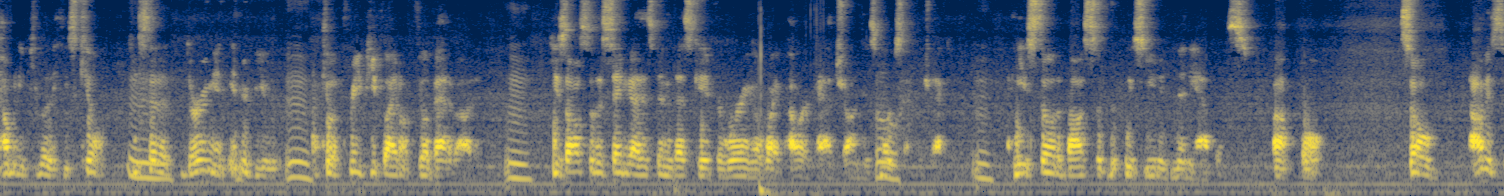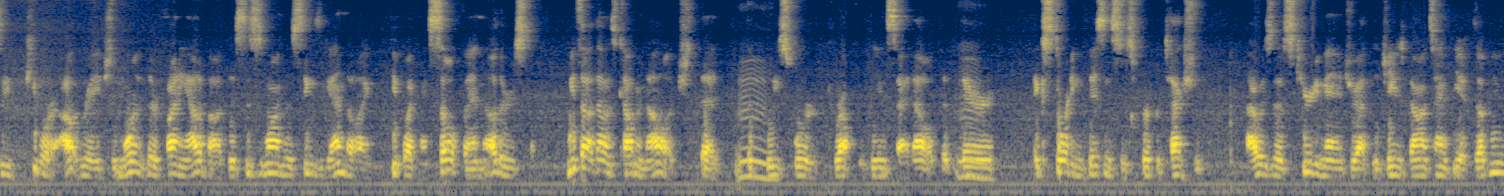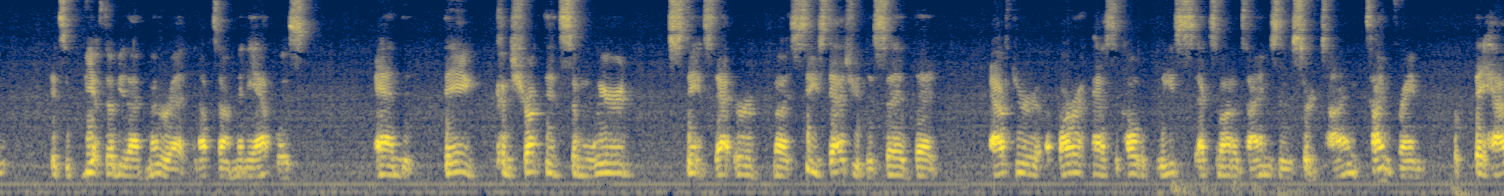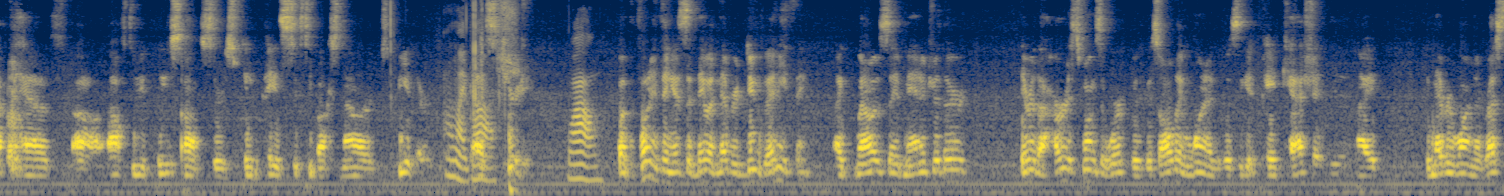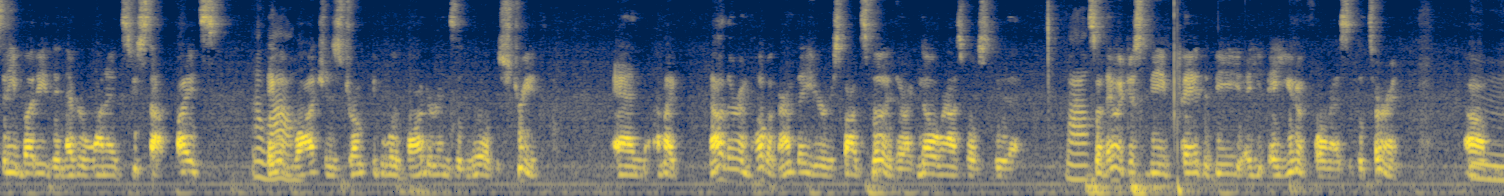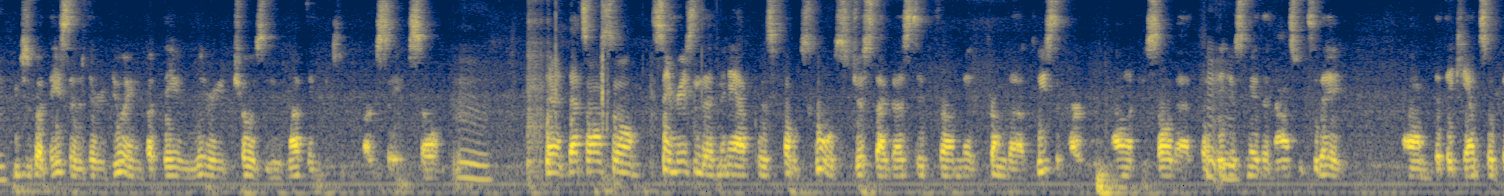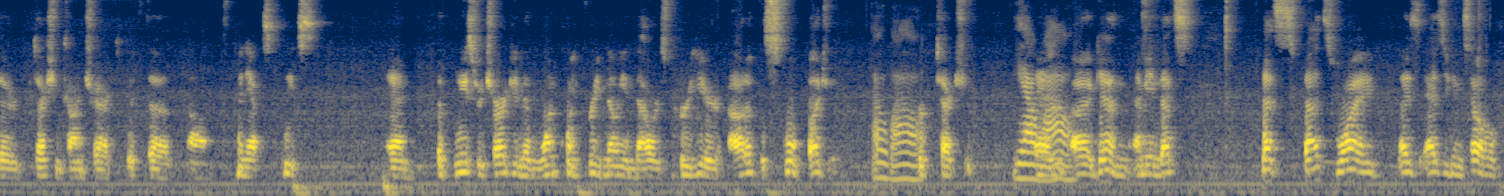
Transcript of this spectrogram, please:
how many people that he's killed. Mm. Instead of during an interview, mm. I killed three people. I don't feel bad about it. Mm. He's also the same guy that's been investigated for wearing a white power patch on his Ooh. motorcycle jacket, mm. and he's still the boss of the police union in Minneapolis. Bob Kroll. So obviously people are outraged. The more that they're finding out about this, this is one of those things again that like people like myself and others, we thought that was common knowledge that the Mm. police were corrupt from the inside out, that they're extorting businesses for protection. I was a security manager at the James Ballentine VFW. It's a VFW that I remember at in Uptown Minneapolis, and they constructed some weird state stat or uh, city statute that said that after a bar has to call the police X amount of times in a certain time time frame, they have to have uh, off-duty police officers being paid sixty bucks an hour to be there. Oh my gosh. security. Wow. But the funny thing is that they would never do anything. Like when I was a manager there, they were the hardest ones to work with because all they wanted was to get paid cash at the end of the night. They never wanted to arrest anybody. They never wanted to stop fights. Oh They would watch as drunk people would wander into the middle of the street. And I'm like, now they're in public. Aren't they your responsibility? They're like, no, we're not supposed to do that. Wow. So they would just be paid to be a, a uniform as a deterrent, um, which is what they said that they were doing, but they literally chose to do nothing to keep the park safe. So Mm. That, that's also the same reason that Minneapolis public schools just divested from it from the police department. I don't know if you saw that, but they Mm-mm. just made the announcement today um, that they canceled their protection contract with the um, Minneapolis police, and the police were charging them 1.3 million dollars per year out of the school budget Oh for wow. protection. Yeah. and Wow. uh, again, I mean that's that's that's why, as, as you can tell,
